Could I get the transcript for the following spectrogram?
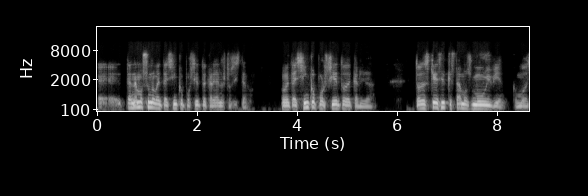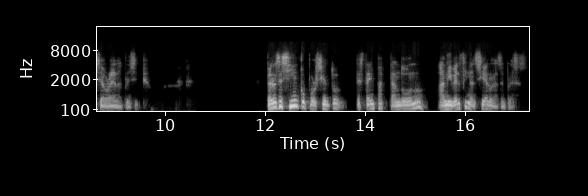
Eh, tenemos un 95% de calidad en nuestro sistema. 95% de calidad. Entonces, quiere decir que estamos muy bien, como decía Brian al principio. Pero ese 5% te está impactando o no a nivel financiero en las empresas.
